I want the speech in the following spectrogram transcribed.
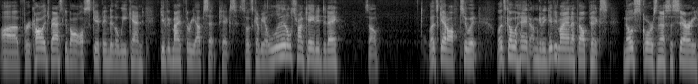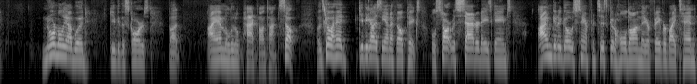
Uh, for college basketball, I'll skip into the weekend, you my three upset picks. So it's going to be a little truncated today. So let's get off to it. Let's go ahead. I'm going to give you my NFL picks. No scores necessary. Normally I would give you the scores, but I am a little packed on time. So let's go ahead, give you guys the NFL picks. We'll start with Saturday's games. I'm going to go with San Francisco to hold on. They are favored by 10.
